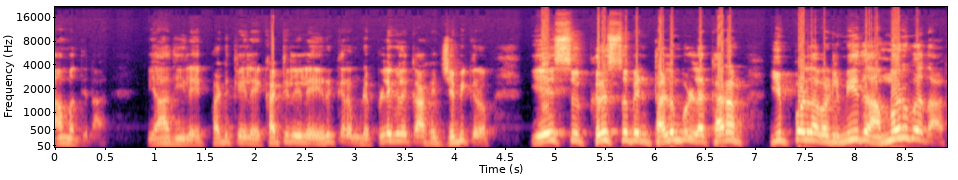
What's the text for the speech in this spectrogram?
நாமத்தினால். வியாதியிலே படுக்கையிலே கட்டிலிலே இருக்கிற நம்முடைய பிள்ளைகளுக்காக ஜெபிக்கிறோம். இயேசு கிறிஸ்துவின் தழும்புள்ள கரம் இப்பொழுது அவர்கள் மீது அமருவதாக.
